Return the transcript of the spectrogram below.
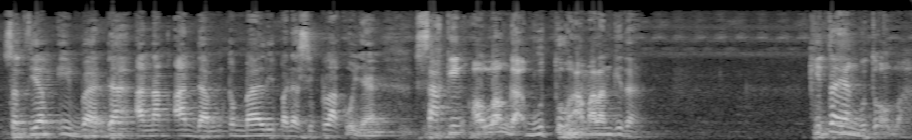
setiap ibadah anak Adam kembali pada si pelakunya, saking Allah nggak butuh amalan kita. Kita yang butuh Allah.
